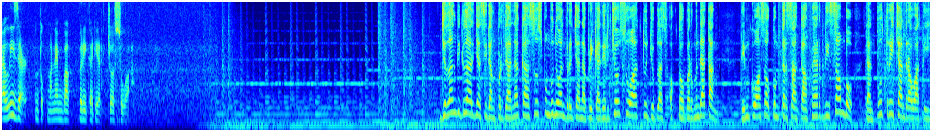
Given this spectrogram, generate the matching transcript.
Eliezer untuk menembak Brigadir Joshua. Jelang digelarnya sidang perdana kasus pembunuhan berencana Brigadir Joshua 17 Oktober mendatang, tim kuasa hukum tersangka Ferdi Sambo dan Putri Chandrawati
